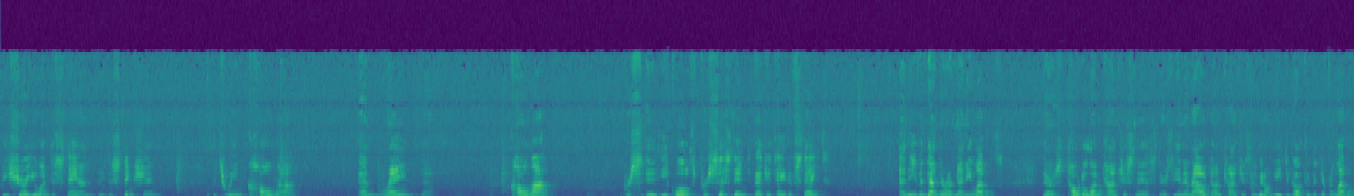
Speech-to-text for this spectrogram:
Be sure you understand the distinction between coma and brain death. Coma pers- equals persistent vegetative state, and even then there are many levels. There's total unconsciousness, there's in and out unconsciousness. We don't need to go through the different levels.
